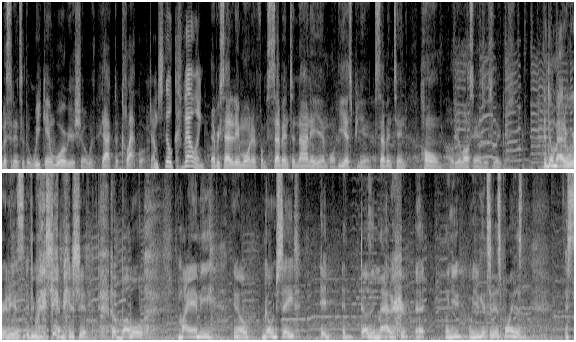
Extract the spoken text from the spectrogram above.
listening to the Weekend Warrior Show with Dr. Klapper. I'm still kvelling. Every Saturday morning from 7 to 9 a.m. on ESPN, 710, home of your Los Angeles Lakers. It don't matter where it is. If you win a championship, a bubble, Miami, you know, Golden State, it it doesn't matter. when you when you get to this point, it's, it's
